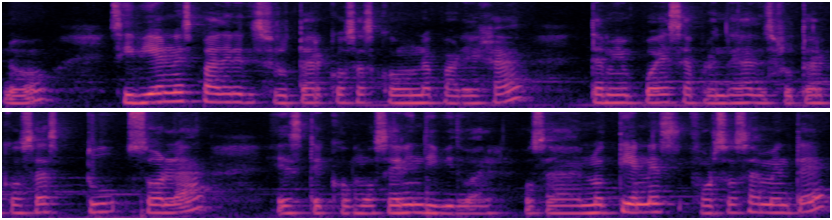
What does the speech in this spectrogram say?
¿no? Si bien es padre disfrutar cosas con una pareja, también puedes aprender a disfrutar cosas tú sola, este, como ser individual. O sea, no tienes forzosamente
